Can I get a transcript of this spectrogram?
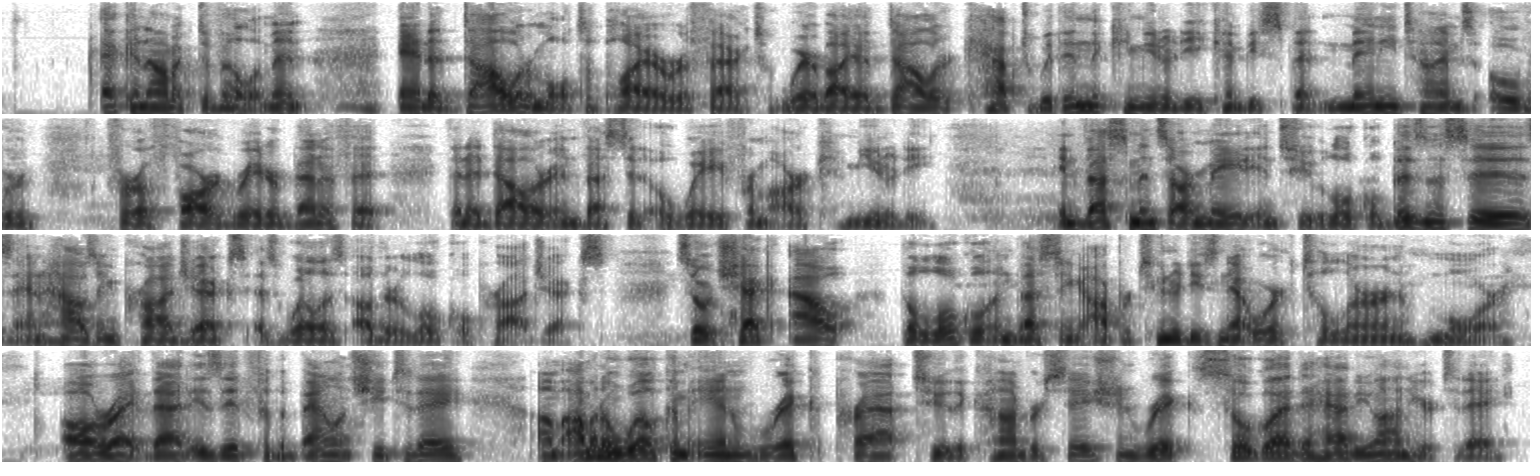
economic development, and a dollar multiplier effect, whereby a dollar kept within the community can be spent many times over for a far greater benefit than a dollar invested away from our community. Investments are made into local businesses and housing projects, as well as other local projects. So check out the Local Investing Opportunities Network to learn more. All right, that is it for the balance sheet today. Um, I'm going to welcome in Ric Pratte to the conversation. Ric, so glad to have you on here today.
